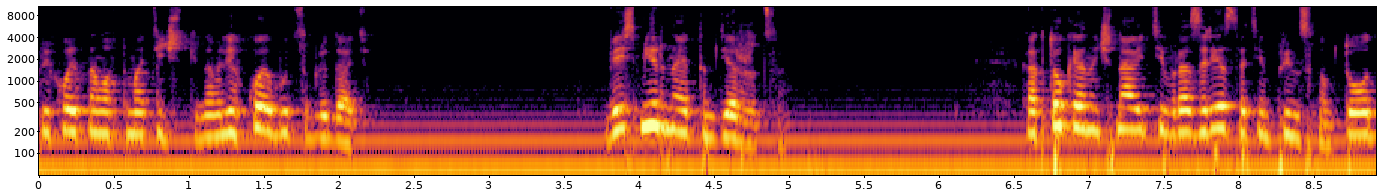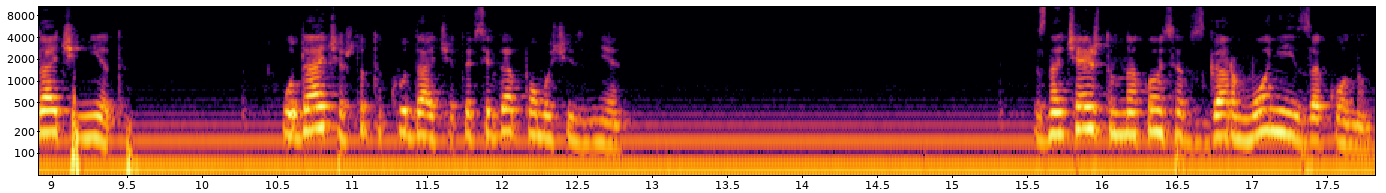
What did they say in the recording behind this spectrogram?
приходит к нам автоматически. Нам легко и будет соблюдать. Весь мир на этом держится. Как только я начинаю идти в разрез с этим принципом, то удачи нет. Удача, что такое удача? Это всегда помощь извне. Означает, что мы находимся в гармонии с законом.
